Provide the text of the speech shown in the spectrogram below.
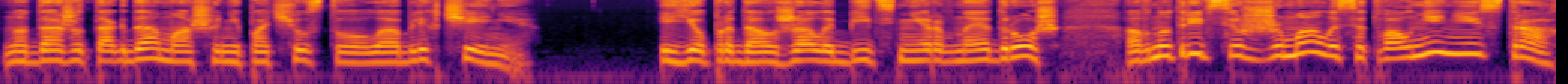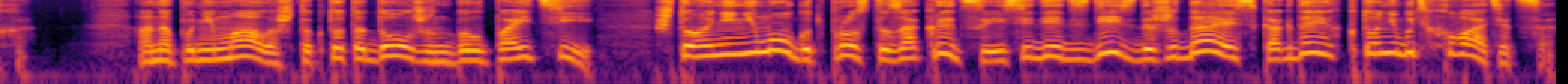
Но даже тогда Маша не почувствовала облегчения. Ее продолжала бить нервная дрожь, а внутри все сжималось от волнения и страха. Она понимала, что кто-то должен был пойти, что они не могут просто закрыться и сидеть здесь, дожидаясь, когда их кто-нибудь хватится.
